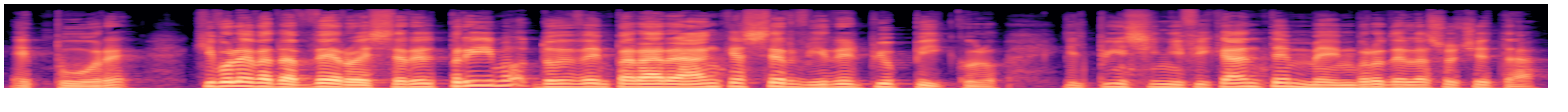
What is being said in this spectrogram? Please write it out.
Eppure, chi voleva davvero essere il primo doveva imparare anche a servire il più piccolo, il più insignificante membro della società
